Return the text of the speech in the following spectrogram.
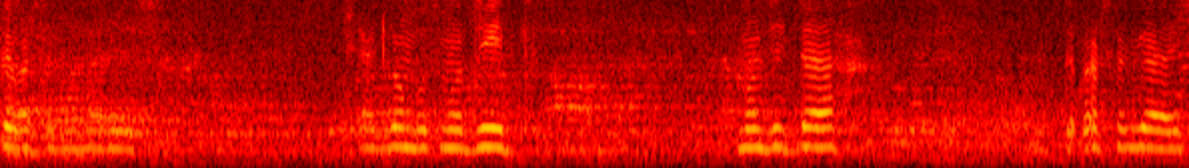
দেখতে পাচ্ছেন ষাট গম্বুজ মসজিদ। মসজিদটা দেখতে পাচ্ছেন গাইস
